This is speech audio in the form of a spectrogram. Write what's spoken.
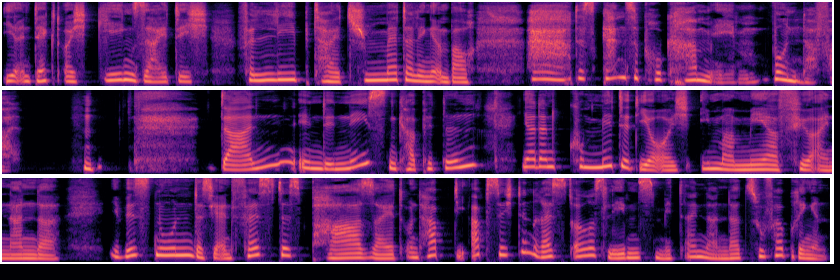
Ihr entdeckt euch gegenseitig. Verliebtheit, Schmetterlinge im Bauch. Ach, das ganze Programm eben. Wundervoll. dann in den nächsten Kapiteln, ja, dann committet ihr euch immer mehr füreinander. Ihr wisst nun, dass ihr ein festes Paar seid und habt die Absicht, den Rest eures Lebens miteinander zu verbringen.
